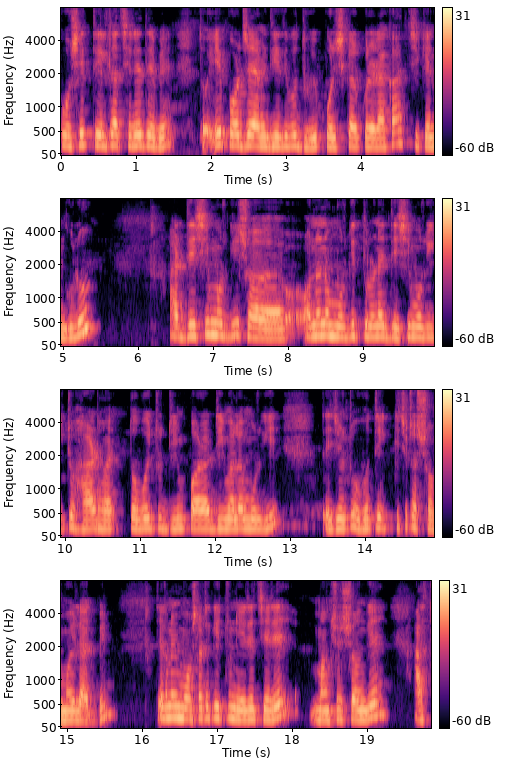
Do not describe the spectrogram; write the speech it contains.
কষে তেলটা ছেড়ে দেবে, তো এ পর্যায়ে আমি দিয়ে দেবো ধুয়ে পরিষ্কার করে রাখা চিকেনগুলো। আর দেশি মুরগি অন্যান্য মুরগির তুলনায় দেশি মুরগি একটু হার্ড হয় তবু একটু ডিম পাড়া, ডিমওয়ালা মুরগি, এই জন্য হতে কিছুটা সময় লাগবে। তো এখন আমি মশলাটাকে একটু নেড়ে চেড়ে মাংসের সঙ্গে আস্ত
